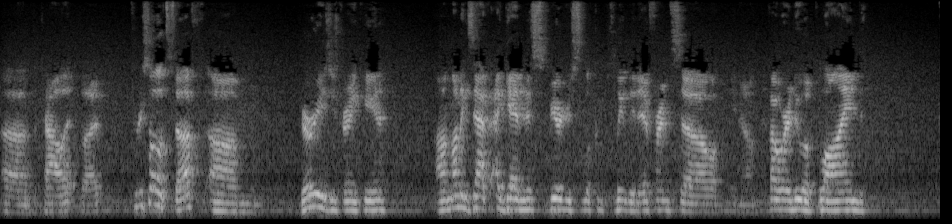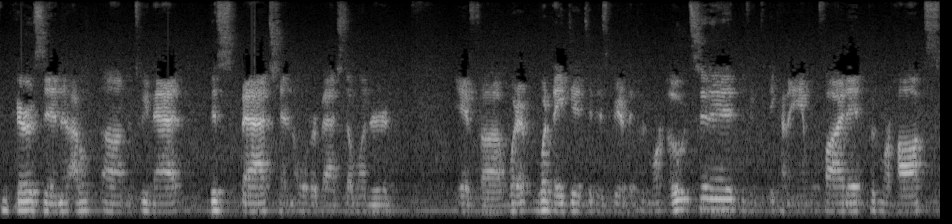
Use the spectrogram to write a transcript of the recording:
of uh, the palate, but pretty solid stuff. Um, very easy drinking. Um, not exact. Again, this beer just to look completely different. So you know, if I were to do a blind comparison uh, between that this batch and older batches, I wonder if uh, what what they did to this beer. They put more oats in it. If they kind of amplified it, put more hops.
